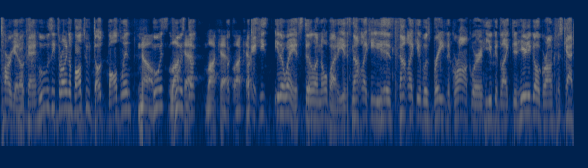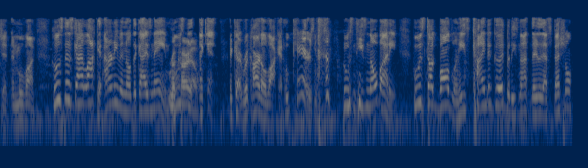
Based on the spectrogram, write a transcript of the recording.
target. Okay, who was he throwing the ball to? Doug Baldwin. No, Who is- who is Lockette? Doug- Lockette, Lockette. Okay, he either way, it's still a nobody. It's not like he it's not like it was Brady to Gronk where you could like, here you go, Gronk, just catch it and move on. Who's this guy Lockette? I don't even know the guy's name. Who's Ricardo. this- again, Ricardo Lockette. Who cares, man? Who's he's nobody. Who is Doug Baldwin? He's kind of good, but he's not really that special.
